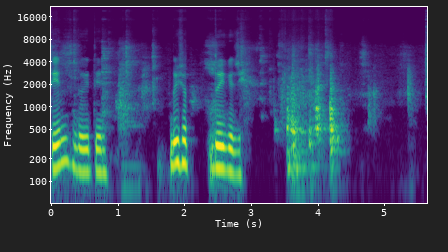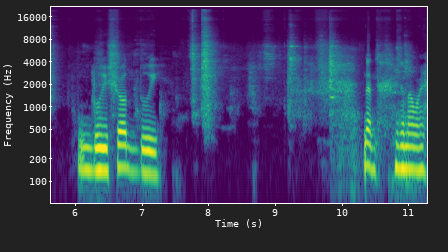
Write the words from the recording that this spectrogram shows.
তিন দুই তিন। দুইশো দুই কেজি। দুইশো দুই। দেন এটা নামায়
